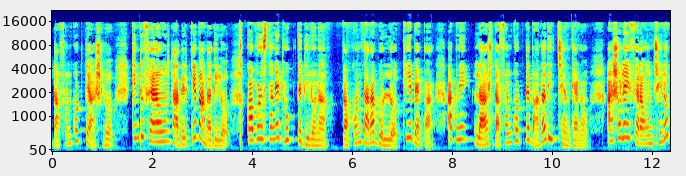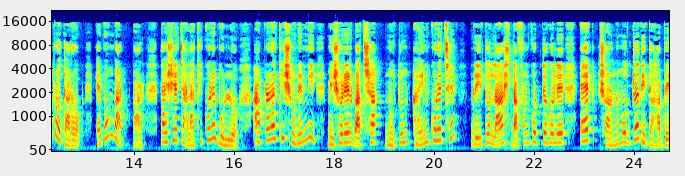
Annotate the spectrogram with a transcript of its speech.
দাফন করতে আসলো, কিন্তু ফেরাউন তাদেরকে বাঁধা দিল। কবরস্থানে ঢুকতে দিল না। তখন তারা বলল, কি ব্যাপার? আপনি লাশ দাফন করতে বাধা দিচ্ছেন কেন? আসলেই ফেরাউন ছিল প্রতারক এবং বাটপার। তাই সে চালাকি করে বলল, আপনারা কি শোনেননি মিশরের বাদশাহ নতুন আইন করেছে? মৃত লাশ দাফন করতে হলে এক স্বর্ণমুদ্রা দিতে হবে।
